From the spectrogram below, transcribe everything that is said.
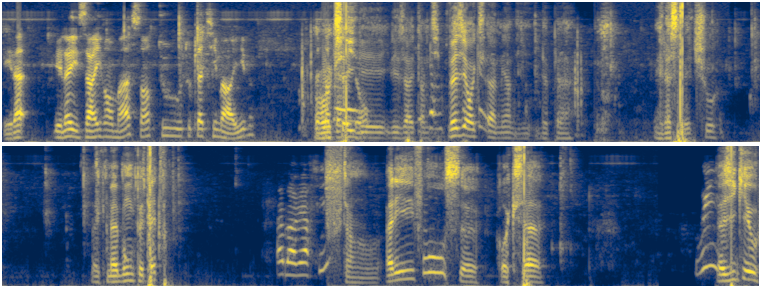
Et là, et là, ils arrivent en masse, hein, tout, toute la team arrive. Roxa, il, attention. les- il les arrête un petit peu. Vas-y, Roxa. Ah merde, il, il a pas. Et là, ça va être chaud. Avec ma bombe, peut-être Ah bah merci. Putain. Allez, fonce Roxa. Oui, Vas-y, Kéo.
